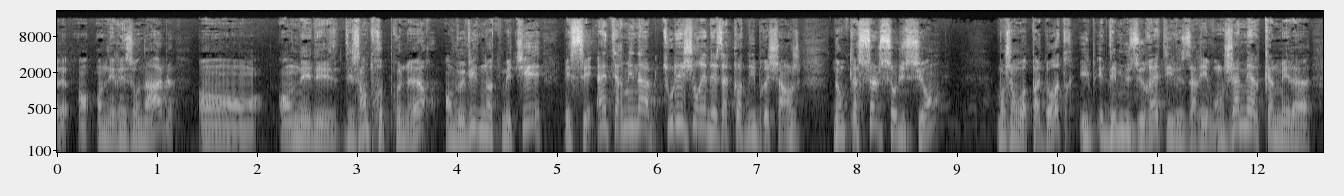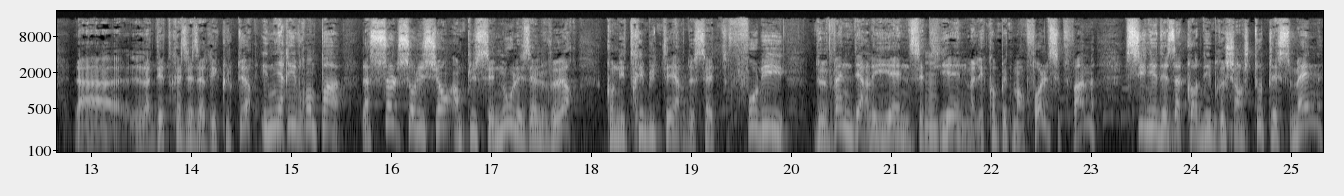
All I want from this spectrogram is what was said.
Euh, on, est raisonnable, on, est des, entrepreneurs, on veut vivre notre métier, mais c'est interminable. Tous les jours, il y a des accords de libre-échange. Donc la seule solution, Moi, j'en vois pas d'autres. Des mesurettes, ils n'arriveront jamais à calmer la, détresse des agriculteurs. Ils n'y arriveront pas. La seule solution, en plus, c'est nous, les éleveurs, qu'on est tributaires de cette folie de Van der Leyen, cette hmm. hyène, mais elle est complètement folle, cette femme, signer des accords de libre-échange toutes les semaines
